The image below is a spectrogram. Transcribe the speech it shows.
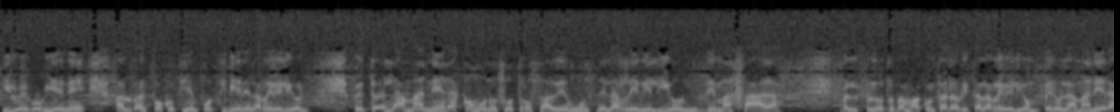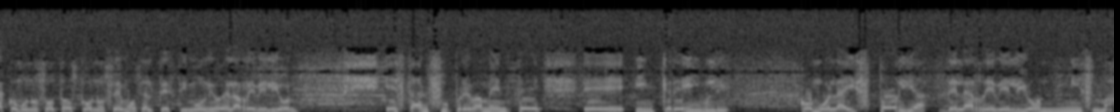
Y luego viene, al, al, poco tiempo, viene la rebelión. Pero entonces la manera como nosotros sabemos de la rebelión de Masada, nosotros vamos a contar ahorita la rebelión, pero la manera como nosotros conocemos el testimonio de la rebelión es tan supremamente eh, increíble como la historia de la rebelión misma.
